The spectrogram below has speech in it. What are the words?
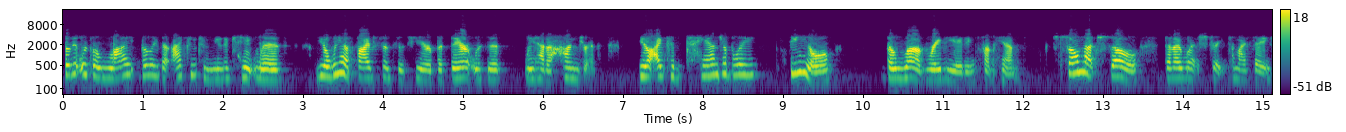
But it was a light, really, that I can communicate with. You know, we have five senses here, but there it was as we had a hundred. You know, I could tangibly feel the love radiating from him. So much so that I went straight to my face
